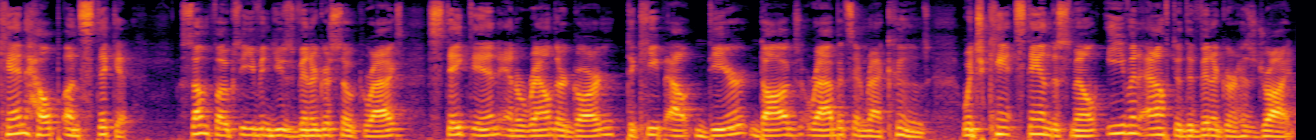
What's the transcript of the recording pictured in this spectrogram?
can help unstick it. Some folks even use vinegar soaked rags staked in and around their garden to keep out deer, dogs, rabbits, and raccoons, which can't stand the smell even after the vinegar has dried.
